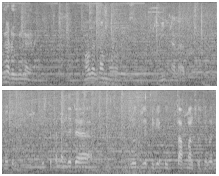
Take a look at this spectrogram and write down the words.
ঘোরা ঢুকলে লাগে না। বাজার দাম ভালো নতুন। বুঝতে পারলাম যে এটা রোদ্রের থেকে খুব তাপমান সহ্য করে।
